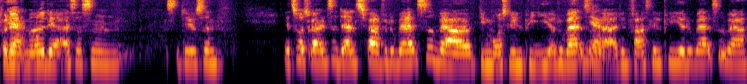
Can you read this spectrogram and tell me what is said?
på den Ja. måde der. Altså sådan, så det er jo sådan... Jeg tror sgu altid, det er lidt svært, for du vil altid være din mors lille pige, og du vil altid ja. være din fars lille pige, og du vil altid være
